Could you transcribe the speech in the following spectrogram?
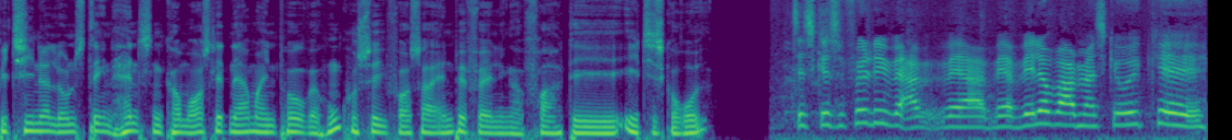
Bettina Lundsten Hansen kommer også lidt nærmere ind på, hvad hun kunne se for sig af anbefalinger fra det etiske råd. Det skal selvfølgelig være, være, være velovervejet. Man skal jo ikke uh,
